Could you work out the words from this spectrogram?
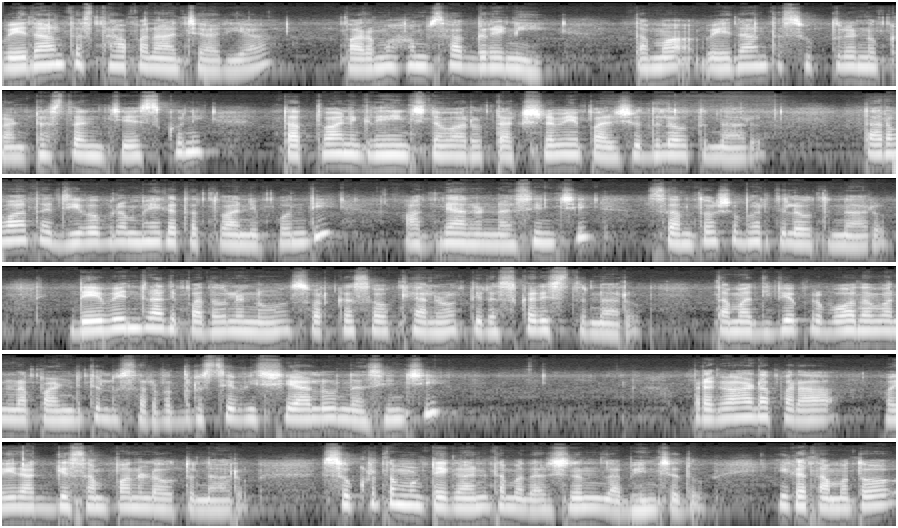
వేదాంత స్థాపనాచార్య పరమహంసాగ్రిణి తమ వేదాంత సూక్తులను కంఠస్థం చేసుకుని తత్వాన్ని గ్రహించిన వారు తక్షణమే పరిశుద్ధులవుతున్నారు. తర్వాత జీవబ్రహ్మైక తత్వాన్ని పొంది అజ్ఞానం నశించి సంతోషభరితులవుతున్నారు. దేవేంద్రాది పదవులను స్వర్గ సౌఖ్యాలను తిరస్కరిస్తున్నారు. తమ దివ్య ప్రబోధం వలన పండితులు సర్వదృశ్య విషయాలు నశించి ప్రగాఢపర వైరాగ్య సంపన్నులవుతున్నారు. సుకృతం ఉంటే గాని తమ దర్శనం లభించదు. ఇక తమతో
